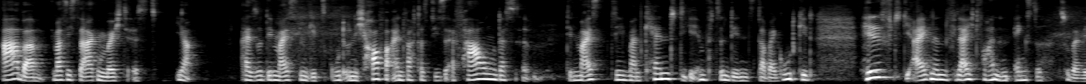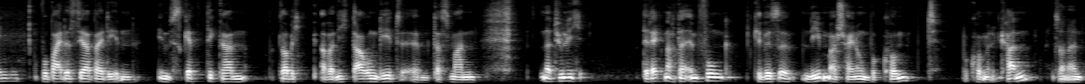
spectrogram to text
aber was ich sagen möchte ist, ja, also den meisten geht's gut und ich hoffe einfach, dass diese Erfahrung, dass ähm, den meisten, die man kennt, die geimpft sind, denen es dabei gut geht, hilft, die eigenen vielleicht vorhandenen Ängste zu überwinden. Wobei das ja bei den Impfskeptikern, glaube ich, aber nicht darum geht, ähm, dass man natürlich direkt nach der Impfung gewisse Nebenerscheinungen bekommt, bekommen kann, sondern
